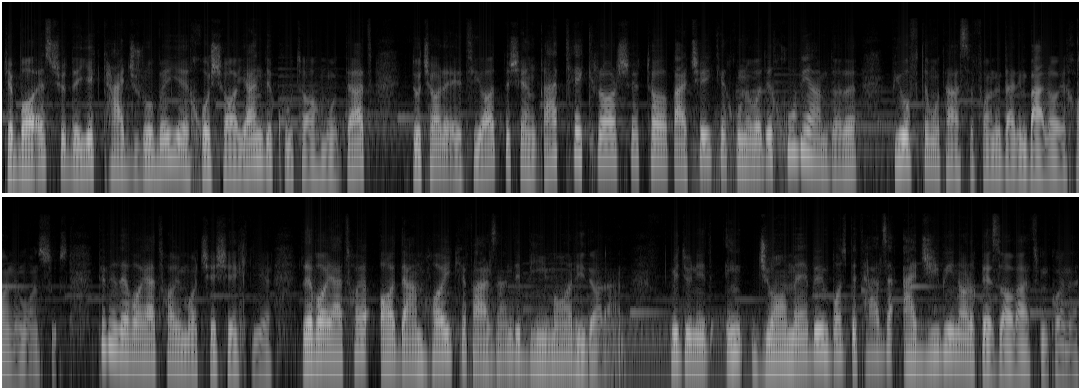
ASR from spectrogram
که باعث شده یک تجربه خوشایند کوتاه مدت دچار اعتیاد بشه انقدر تکرار شه تا بچه‌ای که خانواده خوبی هم داره بیفته متاسفانه در این بلای خانمانسوز. ببین روایت های ما چه شکلیه. روایت های آدم هایی که فرزند بیماری دارن. می‌دونید این جامعه ببین باز به طرز عجیبی اینا رو قضاوت می‌کنه.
